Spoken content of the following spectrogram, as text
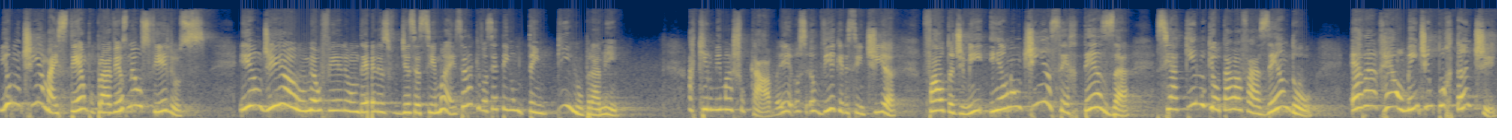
E eu não tinha mais tempo para ver os meus filhos. E um dia o meu filho, um deles, disse assim: Mãe, será que você tem um tempinho para mim? Aquilo me machucava. Eu, eu via que ele sentia falta de mim e eu não tinha certeza se aquilo que eu estava fazendo era realmente importante.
